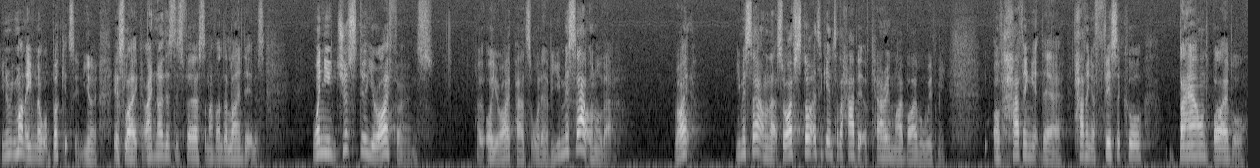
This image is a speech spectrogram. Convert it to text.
you know you might not even know what book it's in. You know, it's like I know there's this verse and I've underlined it, and it's when you just do your iPhones or your iPads or whatever, you miss out on all that, right? You miss out on that. So I've started to get into the habit of carrying my Bible with me, of having it there, having a physical, bound Bible.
